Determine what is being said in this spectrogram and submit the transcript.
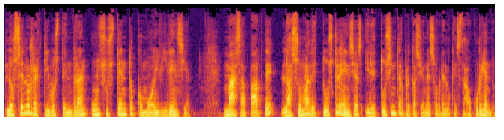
los celos reactivos tendrán un sustento como evidencia, más aparte la suma de tus creencias y de tus interpretaciones sobre lo que está ocurriendo.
